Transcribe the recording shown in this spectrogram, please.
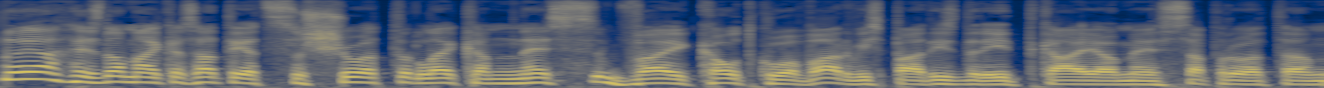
Nu jā, es domāju, kas attiecas uz šo, tur laikam nes, vai kaut ko var vispār izdarīt, kā jau mēs saprotam,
